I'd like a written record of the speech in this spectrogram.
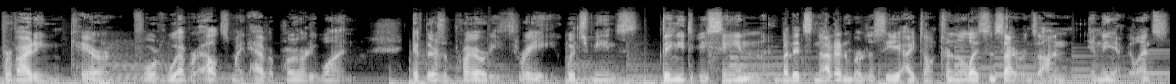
providing care for whoever else might have a priority one if there's a priority three, which means they need to be seen, but it's not an emergency, I don't turn the lights and sirens on in the ambulance.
